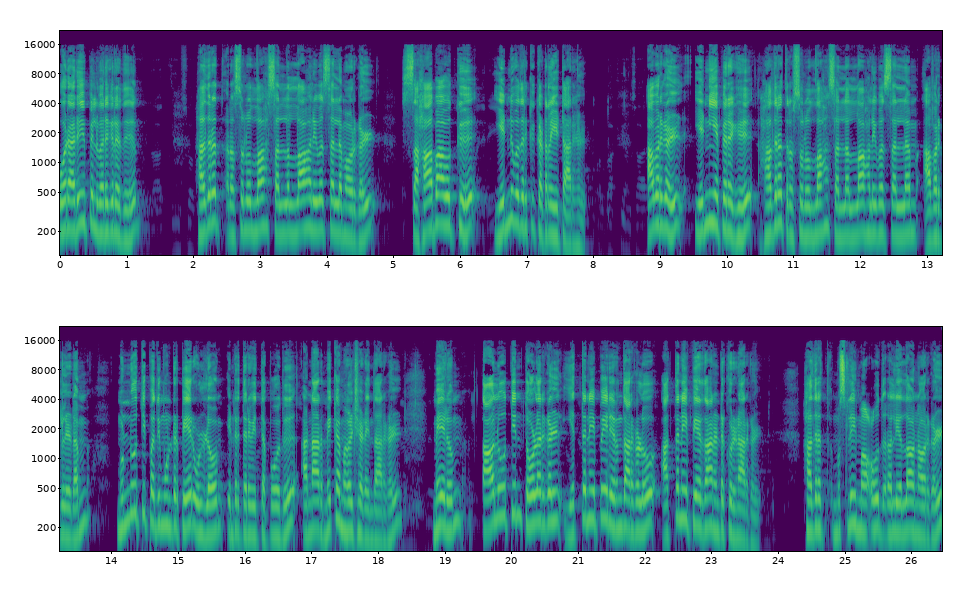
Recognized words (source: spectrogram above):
ஒரு அறிவிப்பில் வருகிறது ஹதரத் ரசூலுல்லாஹ் சல்லல்லாஹ் அலிவசல்லம் அவர்கள் சஹாபாவுக்கு எண்ணுவதற்கு கட்டளையிட்டார்கள். அவர்கள் எண்ணிய பிறகு ஹதரத் ரசூலுல்லாஹ் சல்லல்லாஹ் அலிவசல்லம் அவர்களிடம் முன்னூற்றி பதிமூன்று பேர் உள்ளோம் என்று தெரிவித்த போது அன்னார் மிக்க மகிழ்ச்சி அடைந்தார்கள். மேலும் தாலூத்தின் தோழர்கள் எத்தனை பேர் இருந்தார்களோ அத்தனை பேர்தான் என்று கூறினார்கள். ஹதரத் முஸ்லீம் மவுத் அலி அல்லான் அவர்கள்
